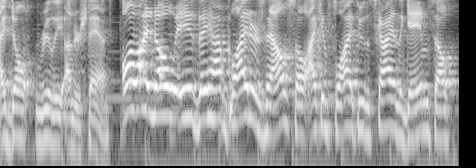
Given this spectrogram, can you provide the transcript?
I don't really understand. All I know is they have gliders now, so I can fly through the sky in the game, so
